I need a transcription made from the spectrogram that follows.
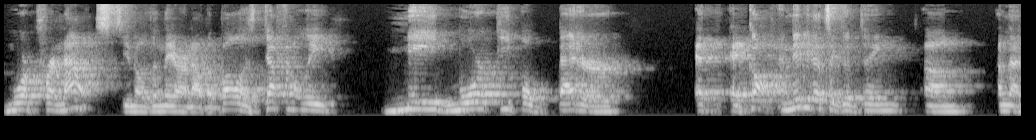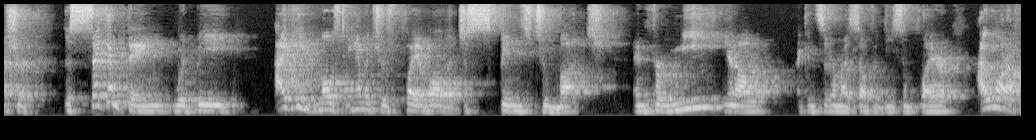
more pronounced, you know, than they are now. The ball has definitely made more people better at, at golf. And maybe that's a good thing. Um, I'm not sure. The second thing would be I think most amateurs play a ball that just spins too much. And for me, you know, I consider myself a decent player. I want a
